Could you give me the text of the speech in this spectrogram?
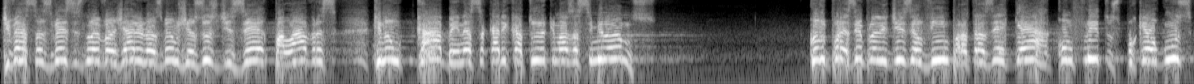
Diversas vezes no Evangelho nós vemos Jesus dizer palavras que não cabem nessa caricatura que nós assimilamos. Quando, por exemplo, ele diz: Eu vim para trazer guerra, conflitos, porque alguns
